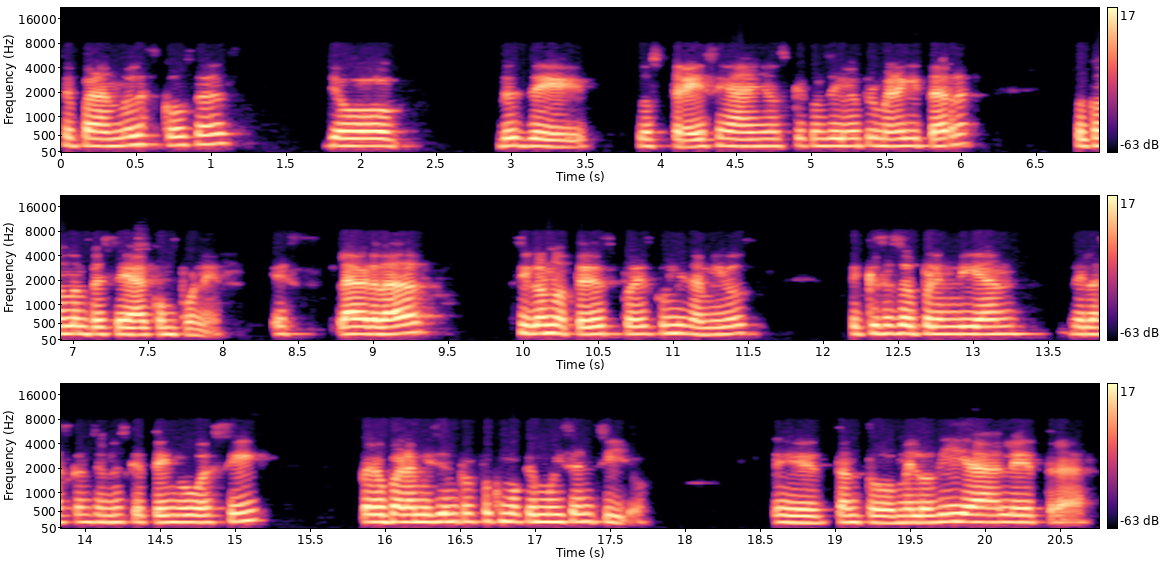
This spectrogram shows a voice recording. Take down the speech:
separando las cosas, yo desde los 13 años que conseguí mi primera guitarra, fue cuando empecé a componer. Es, la verdad, sí lo noté después con mis amigos, de que se sorprendían de las canciones que tengo o así, pero para mí siempre fue como que muy sencillo, eh, tanto melodía, letra.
